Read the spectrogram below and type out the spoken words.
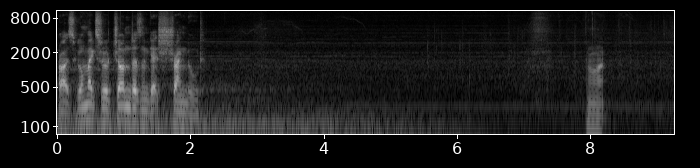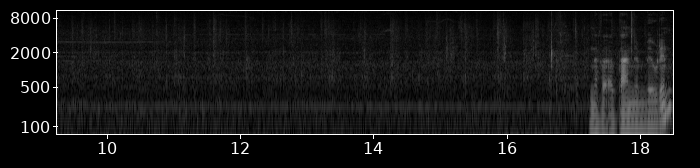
Right, so gonna make sure John doesn't get strangled. Alright. Another abandoned building.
